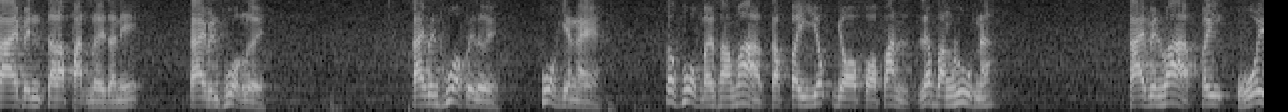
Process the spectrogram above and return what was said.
กลายเป็นตลปัดเลยตอนนี้ กลายเป็นพวกเลย กลายเป็นพวกไปเลย พวกยังไง ก็พวกหมายความว่ากลับไปยกยอปอปั้น และบางรูปนะ กลายเป็นว่าไปโอ้ย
